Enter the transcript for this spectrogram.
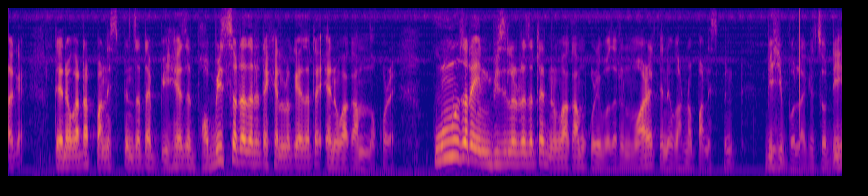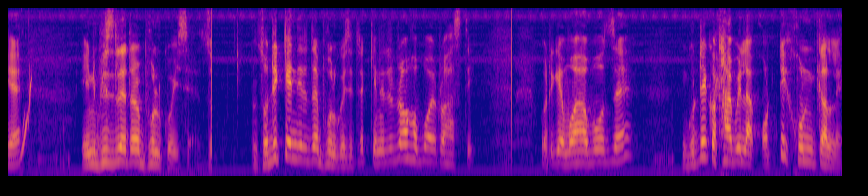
লাগে, তেনেকুৱা এটা পানিছমেণ্ট যাতে বিহে যে ভৱিষ্যতে যাতে তেখেতলোকে যাতে এনেকুৱা কাম নকৰে। কোনো যাতে ইনভিজিলেটৰে যাতে তেনেকুৱা কাম কৰিব, যাতে নোৱাৰে, তেনেকুৱা ধৰণৰ পানিছমেণ্ট বিহিব লাগে। যদিহে ইনভিজিলেটৰ ভুল কৰিছে যদি কেণ্ডিডেটে ভুল কৰিছে, তেতিয়া কেণ্ডিডেটৰ হ'ব এইটো শাস্তি। গতিকে মই ভাবোঁ যে গোটেই কথাবিলাক অতি সোনকালে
